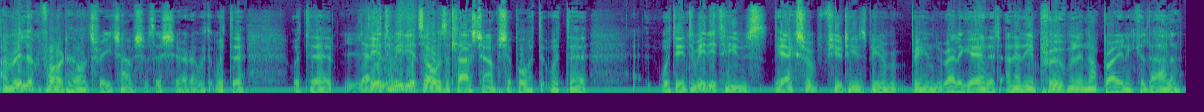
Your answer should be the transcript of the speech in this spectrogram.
I'm really looking forward to all three championships this year. With, with the with the the intermediate's always a class championship, but with the, with the with the intermediate teams, the extra few teams being being relegated, and then the improvement in Knockbride and Kildallan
